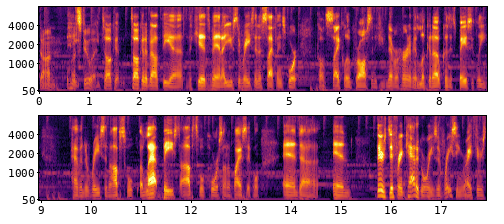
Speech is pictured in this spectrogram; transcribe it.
done. Let's do it. You talking talking about the uh, the kids, man. I used to race in a cycling sport called cyclocross, and if you've never heard of it, look it up because it's basically having to race an obstacle, a lap based obstacle course on a bicycle, and uh, and there's different categories of racing, right? There's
